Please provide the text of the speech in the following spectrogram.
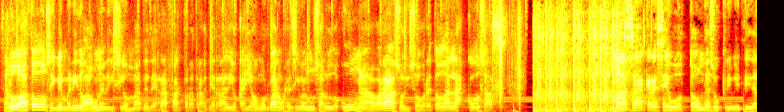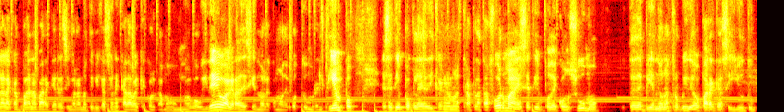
Saludos a todos y bienvenidos a una edición más de The Rap Factor a través de Radio Callejón Urbano. Reciban un saludo, un abrazo y sobre todas las cosas, masacre ese botón de suscribirte y darle a la campana para que reciban las notificaciones cada vez que colgamos un nuevo video, agradeciéndole como de costumbre el tiempo, ese tiempo que le dedican a nuestra plataforma, ese tiempo de consumo, ustedes viendo nuestros videos para que así YouTube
